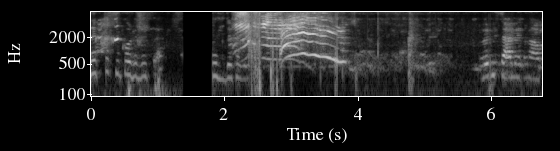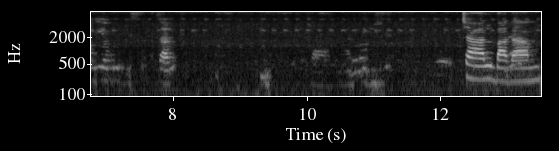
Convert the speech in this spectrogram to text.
দেখতে কি করে দিছে। মুখ দেখা যাচ্ছে। chal badam.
